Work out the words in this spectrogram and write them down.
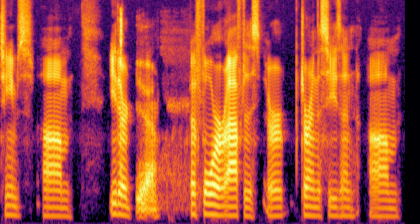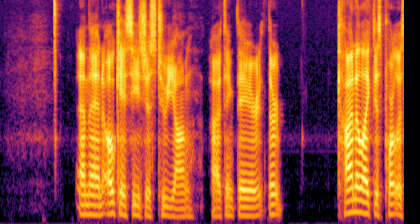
teams, um, either yeah before or after this or during the season. Um, and then OKC is just too young. I think they're they're kind of like this Portland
